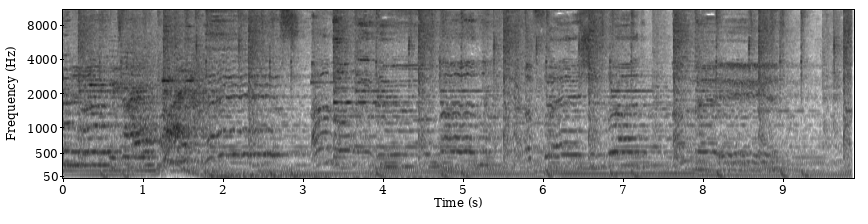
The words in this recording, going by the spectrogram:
Yeah.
